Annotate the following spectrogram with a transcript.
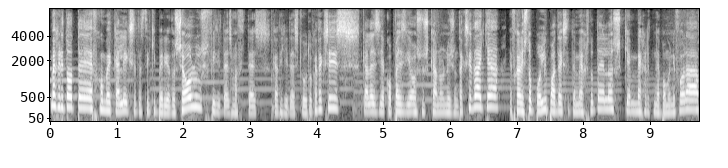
Μέχρι τότε εύχομαι καλή εξεταστική περίοδο σε όλους, φοιτητές, μαθητές, καθηγητές και ούτω καθεξής. Καλές διακοπές για όσους κανονίζουν ταξιδάκια. Ευχαριστώ πολύ που αντέξατε μέχρι το τέλος και μέχρι την επόμενη φορά.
